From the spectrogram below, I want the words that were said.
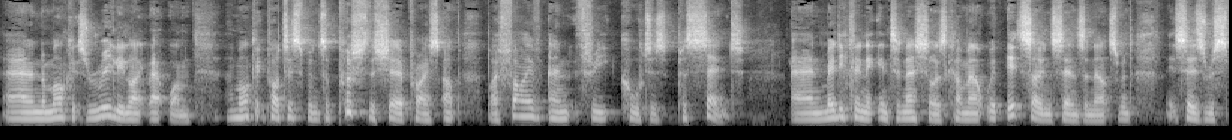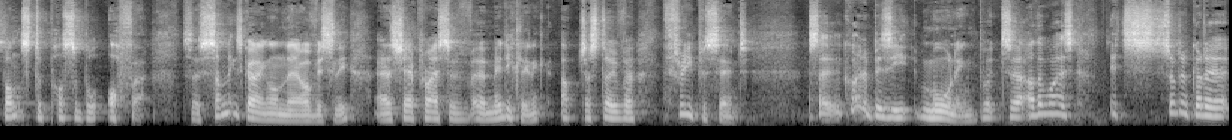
and the markets really like that one. market participants have pushed the share price up by five and three quarters percent. And Mediclinic International has come out with its own SENS announcement. It says response to possible offer. So something's going on there, obviously. Uh, share price of uh, Mediclinic up just over 3%. So quite a busy morning, but uh, otherwise it's sort of got a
